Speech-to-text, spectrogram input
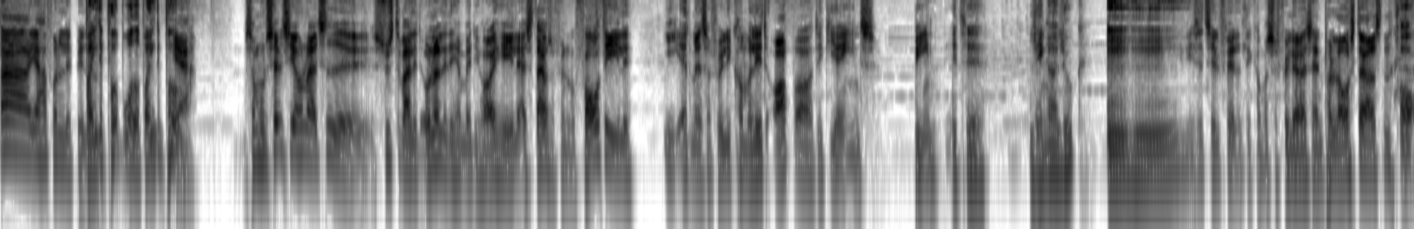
der, jeg har fundet lidt billeder. Bring det på, bruder, bring det på. Ja. Som hun selv siger, hun har altid øh, synes, det var lidt underligt det her med de høje hæle. Altså, der er jo selvfølgelig nogle fordele i, at man selvfølgelig kommer lidt op, og det giver ens ben et øh, længere look. I Mm-hmm. visse tilfælde. Det kommer selvfølgelig også an på lovstørrelsen. Åh,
